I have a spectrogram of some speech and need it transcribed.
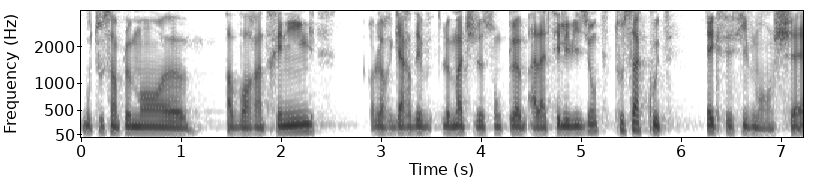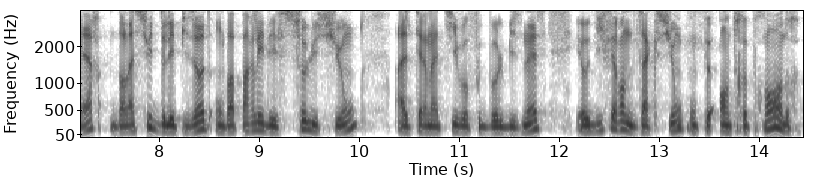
ou tout simplement avoir un training, regarder le match de son club à la télévision. Tout ça coûte excessivement cher. Dans la suite de l'épisode, on va parler des solutions alternatives au football business et aux différentes actions qu'on peut entreprendre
